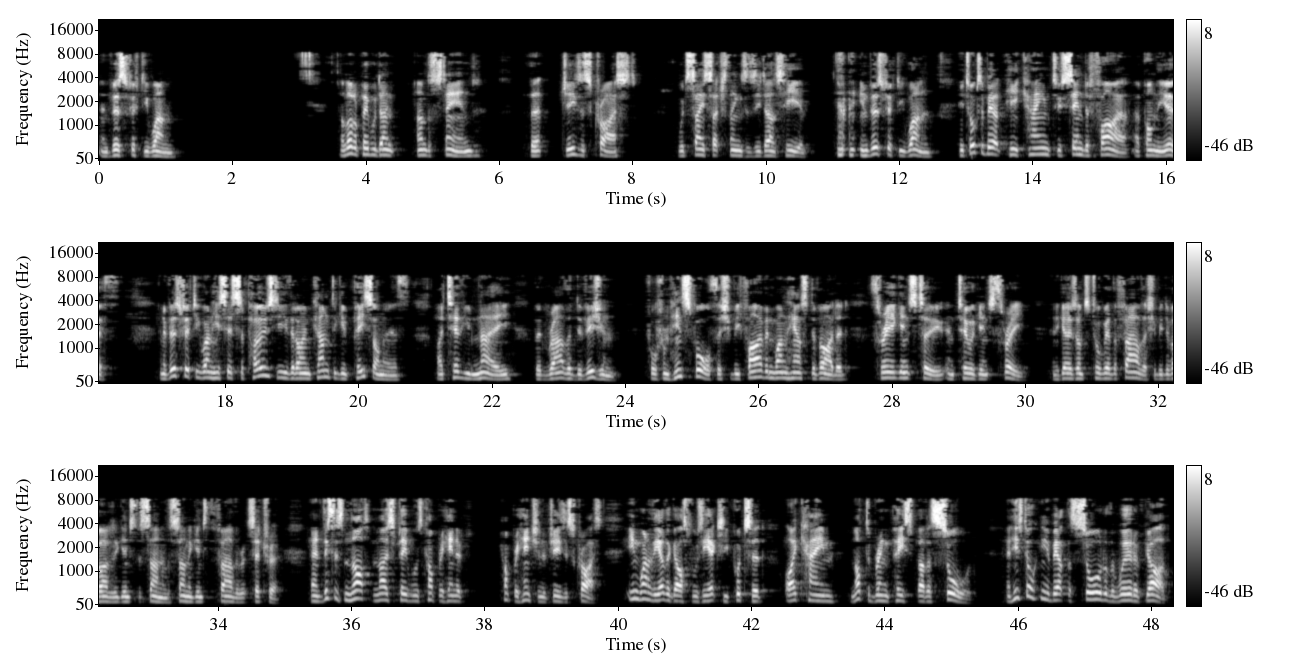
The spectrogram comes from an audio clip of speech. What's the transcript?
And verse 51. A lot of people don't understand that Jesus Christ would say such things as he does here. In verse 51, he talks about he came to send a fire upon the earth. And in verse 51 he says, Suppose ye that I am come to give peace on earth? I tell you nay, but rather division. For from henceforth there shall be five in one house divided, three against two, and two against three. And he goes on to talk about the father should be divided against the son, and the son against the father, etc. And this is not most people's comprehension of Jesus Christ. In one of the other Gospels, he actually puts it, I came not to bring peace, but a sword. And he's talking about the sword of the Word of God,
